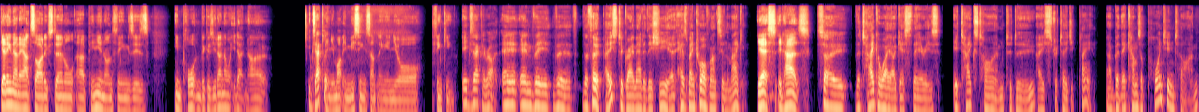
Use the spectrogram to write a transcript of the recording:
getting that outside external opinion on things is important because you don't know what you don't know. Exactly. And you might be missing something in your thinking. Exactly right. And, and the, the the third piece to Grey Matta this year has been 12 months in the making. Yes, it has. So the takeaway, I guess, there is it takes time to do a strategic plan. Uh, but there comes a point in time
